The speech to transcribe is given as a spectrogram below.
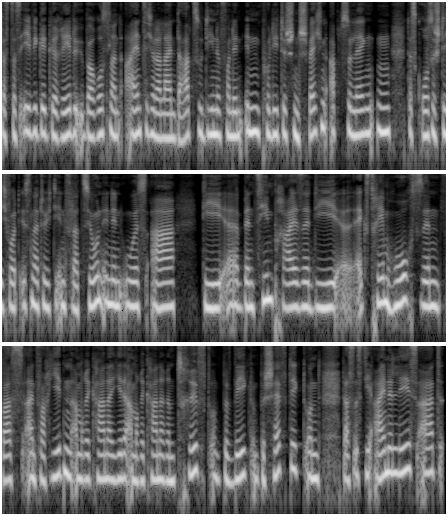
dass das ewige Gerede über Russland einzig und allein dazu diene, von den innenpolitischen Schwächen abzulenken. Das große Stichwort ist natürlich die Inflation in den USA die äh, Benzinpreise, die äh, extrem hoch sind, was einfach jeden Amerikaner, jede Amerikanerin trifft und bewegt und beschäftigt. Und das ist die eine Lesart,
